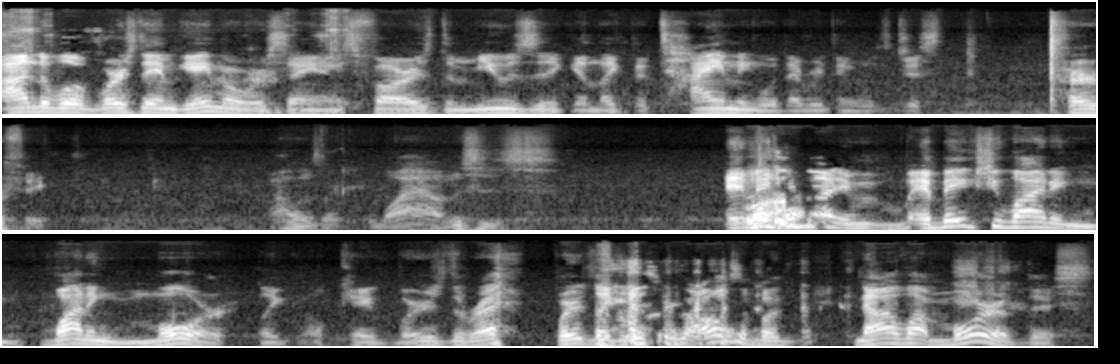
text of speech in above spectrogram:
on to what Worst Damn Gamer were saying, as far as the music and like the timing with everything was just perfect. I was like, wow, this is. It Well, makes you wanting, it makes you wanting wanting more. Like, okay, where's the rest? Where's like this was awesome, but now I want more of this.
